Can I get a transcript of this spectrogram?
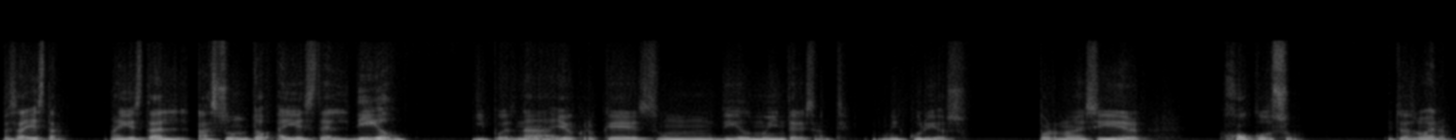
pues ahí está. Ahí está el asunto, ahí está el deal. Y pues nada, yo creo que es un deal muy interesante, muy curioso. Por no decir jocoso. Entonces, bueno.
